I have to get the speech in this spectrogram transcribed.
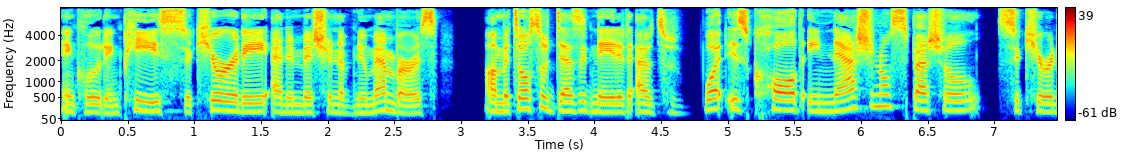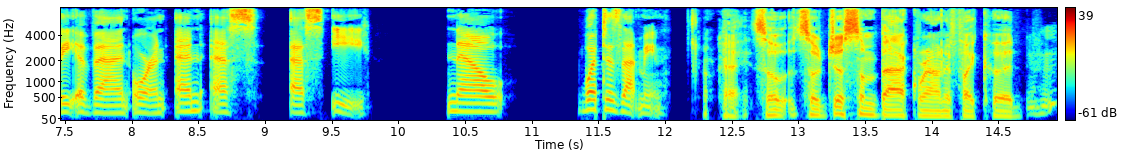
including peace, security, and admission of new members. Um, it's also designated as what is called a National Special Security Event, or an NSSE. Now, what does that mean? Okay, so so just some background, if I could, Mhm.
